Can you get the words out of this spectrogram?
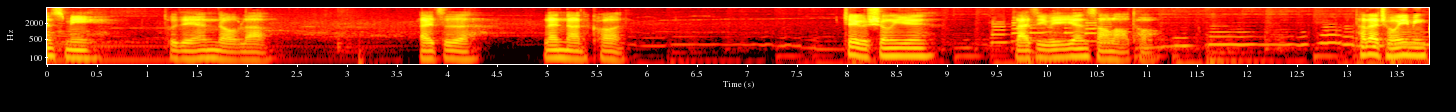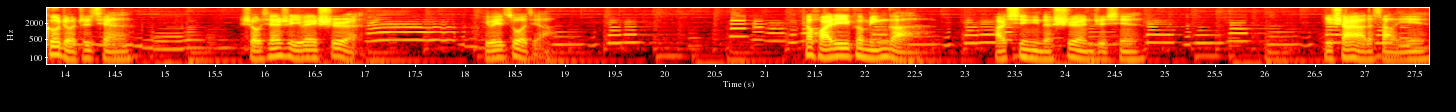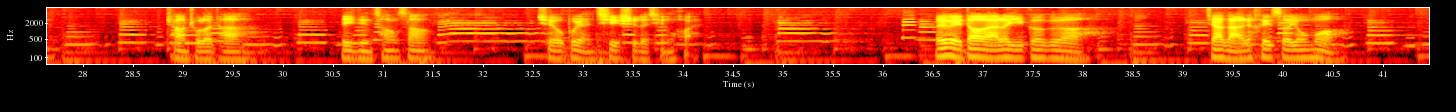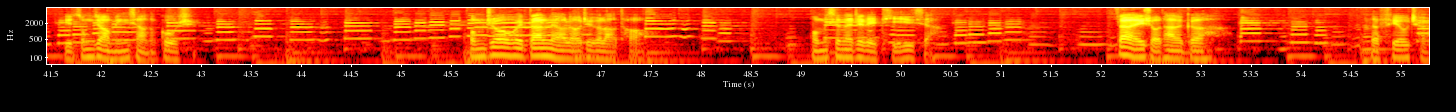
Dance Me to the End of Love，来自 Leonard Cohen。这个声音来自一位烟嗓老头。他在成为一名歌者之前，首先是一位诗人，一位作家。他怀着一颗敏感而细腻的诗人之心，以沙哑的嗓音，唱出了他历尽沧桑却又不忍弃世的情怀，娓娓道来了一个个夹杂着黑色幽默与宗教冥想的故事。我们之后会单聊聊这个老头，我们先在这里提一下。再来一首他的歌，《The Future》。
